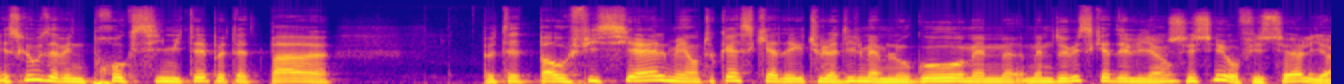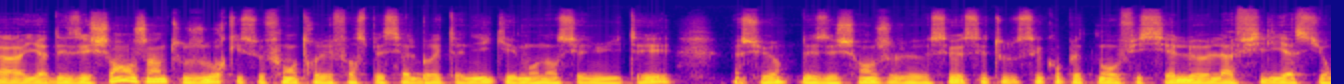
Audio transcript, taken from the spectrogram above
Est-ce que vous avez une proximité, peut-être pas peut-être pas officiel, mais en tout cas, est-ce qu'il y a des, tu l'as dit, le même logo, même, même devise, est-ce qu'il y a des liens? Si, si, officiel, il y a, il y a des échanges, hein, toujours, qui se font entre les forces spéciales britanniques et mon ancienne unité, bien sûr, des échanges, c'est tout, c'est complètement officiel, la filiation.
